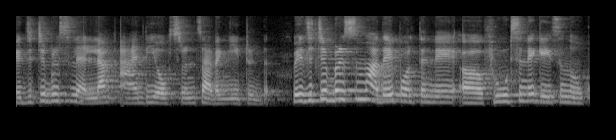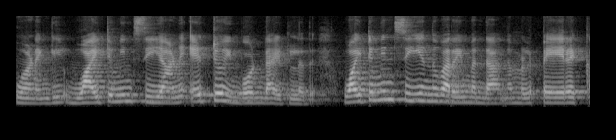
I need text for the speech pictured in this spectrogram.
വെജിറ്റബിൾസിലെല്ലാം ആന്റി ഓക്സിഡൻസ് അടങ്ങിയിട്ടുണ്ട്. വെജിറ്റബിൾസും അതേപോലെ തന്നെ ഫ്രൂട്ട്സിന്റെ കേസ് നോക്കുവാണെങ്കിൽ വൈറ്റമിൻ സി ആണ് ഏറ്റവും ഇമ്പോർട്ടന്റ് ആയിട്ടുള്ളത്. വൈറ്റമിൻ സി എന്ന് പറയുമ്പോൾ എന്താ? നമ്മൾ പേരക്ക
